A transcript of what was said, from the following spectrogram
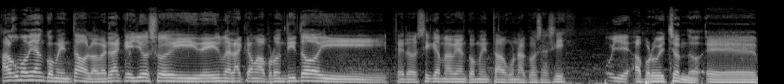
Algo me habían comentado, la verdad que yo soy de irme a la cama prontito, y pero sí que me habían comentado alguna cosa así. Oye, aprovechando, eh,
